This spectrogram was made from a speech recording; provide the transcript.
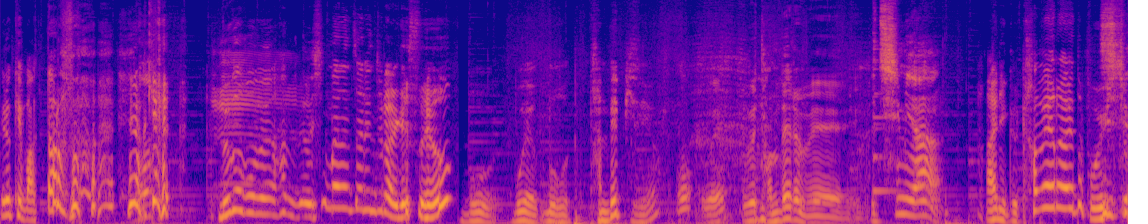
이렇게 막 따라서 이렇게 누가 보면 한 몇십만 원짜리인 줄 알겠어요? 뭐 뭐야 뭐 담배 피세요? 어 왜? 왜 담배를 왜? 그 침이야. 아니 그 카메라에도 보이죠?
